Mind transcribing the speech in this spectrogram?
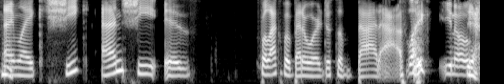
hmm. I'm like, chic and she is, for lack of a better word, just a badass. Like, you know, yeah.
